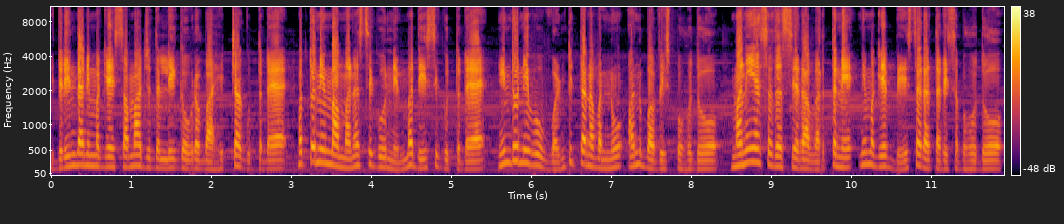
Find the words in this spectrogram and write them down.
ಇದರಿಂದ ನಿಮಗೆ ಸಮಾಜದಲ್ಲಿ ಗೌರವ ಹೆಚ್ಚಾಗುತ್ತದೆ ಮತ್ತು ನಿಮ್ಮ ಮನಸ್ಸಿಗೂ ನೆಮ್ಮದಿ ಸಿಗುತ್ತದೆ. ಇಂದು ನೀವು ಒಂಟಿತನವನ್ನು ಅನುಭವಿಸಬಹುದು. ಮನೆಯ ಸದಸ್ಯರ ವರ್ತನೆ ನಿಮಗೆ ಬೇಸರ ತರಿಸಬಹುದು.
